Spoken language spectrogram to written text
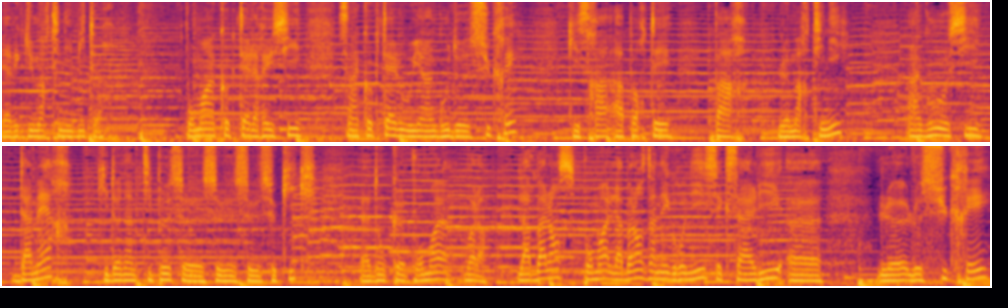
et avec du Martini Bitter. Pour moi, un cocktail réussi, c'est un cocktail où il y a un goût de sucré qui sera apporté par le martini, un goût aussi d'amer qui donne un petit peu ce, kick. Euh, donc pour moi, voilà, la balance, pour moi, la balance d'un Negroni, c'est que ça allie euh, le, sucré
